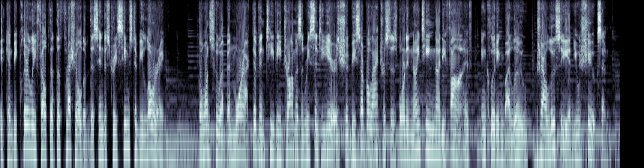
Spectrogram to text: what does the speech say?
it can be clearly felt that the threshold of this industry seems to be lowering. The ones who have been more active in TV dramas in recent years should be several actresses born in 1995, including Bai Lu, Zhao Lusi and Yu Shuxin.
